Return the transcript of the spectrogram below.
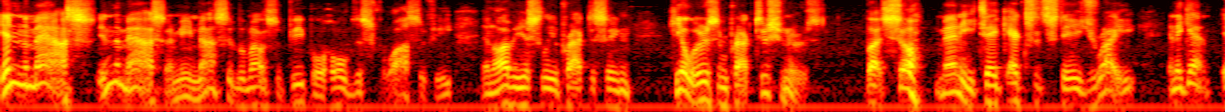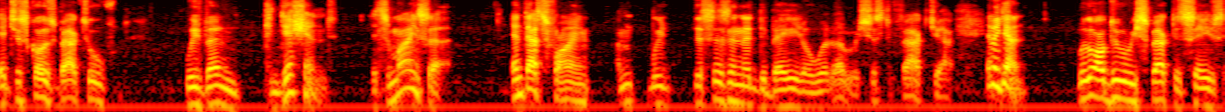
in the mass, in the mass, I mean, massive amounts of people hold this philosophy and obviously practicing healers and practitioners. But so many take exit stage right. And again, it just goes back to we've been conditioned. It's a mindset. And that's fine. I'm, we, this isn't a debate or whatever. It's just a fact, Jack. And again, with all due respect, it saves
